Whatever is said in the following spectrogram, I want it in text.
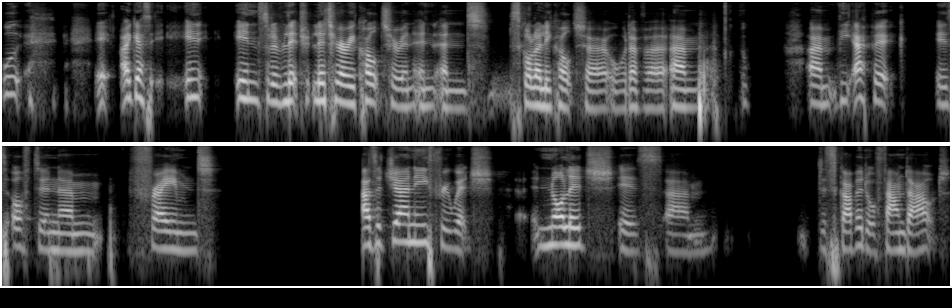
Well, it, I guess in in sort of lit- literary culture and, and, and scholarly culture or whatever, um, um, the epic is often um, framed as a journey through which knowledge is um, discovered or found out.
